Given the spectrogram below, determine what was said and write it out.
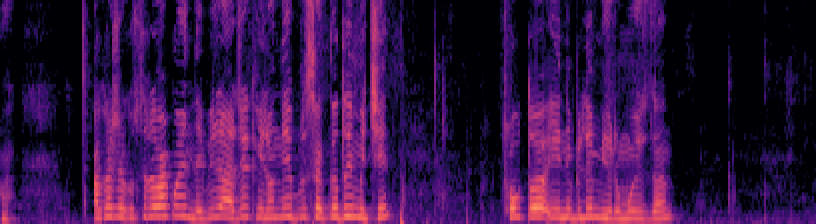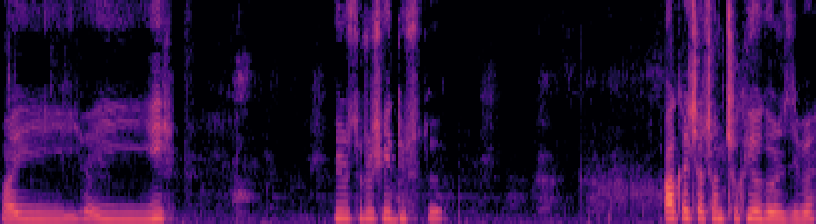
Arkadaşlar kusura bakmayın da birazcık Hello Neighbor'ı sakladığım için çok da yeni bilemiyorum o yüzden. Ay ay. Bir sürü şey düştü. Arkadaşlar çan çıkıyor gördüğünüz gibi.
